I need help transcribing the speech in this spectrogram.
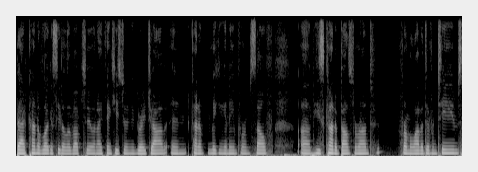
that kind of legacy to live up to, and I think he's doing a great job in kind of making a name for himself. Um, he's kind of bounced around from a lot of different teams.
